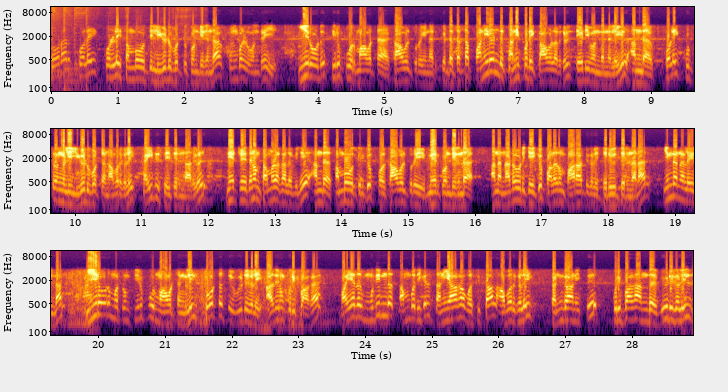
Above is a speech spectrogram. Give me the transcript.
தொடர் கொலை கொள்ளை சம்பவத்தில் ஈடுபட்டுக் கொண்டிருந்த கும்பல் ஒன்றை ஈரோடு திருப்பூர் மாவட்ட காவல்துறையினர் கிட்டத்தட்ட பனிரெண்டு தனிப்படை காவலர்கள் தேடி வந்த நிலையில் அந்த கொலை குற்றங்களில் ஈடுபட்ட நபர்களை கைது செய்திருந்தார்கள். நேற்றைய தினம் தமிழக அளவிலே அந்த சம்பவத்திற்கு காவல்துறை மேற்கொண்டிருந்த அந்த நடவடிக்கைக்கு பலரும் பாராட்டுகளை தெரிவித்திருந்தனர். இந்த நிலையில்தான் ஈரோடு மற்றும் திருப்பூர் மாவட்டங்களில் தோட்டத்து வீடுகளை அதிலும் குறிப்பாக வயது முதிர்ந்த தம்பதிகள் தனியாக வசித்தால் அவர்களை கண்காணித்து குறிப்பாக அந்த வீடுகளில்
